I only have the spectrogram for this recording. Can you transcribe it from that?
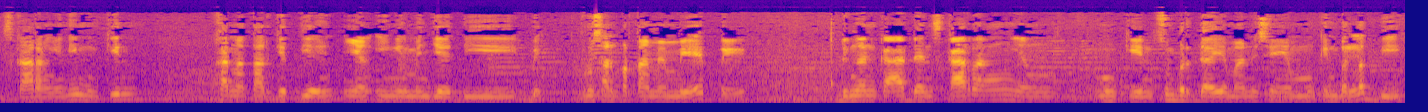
Sekarang ini mungkin karena target dia yang ingin menjadi perusahaan pertama BEP dengan keadaan sekarang yang mungkin sumber daya manusia yang mungkin berlebih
